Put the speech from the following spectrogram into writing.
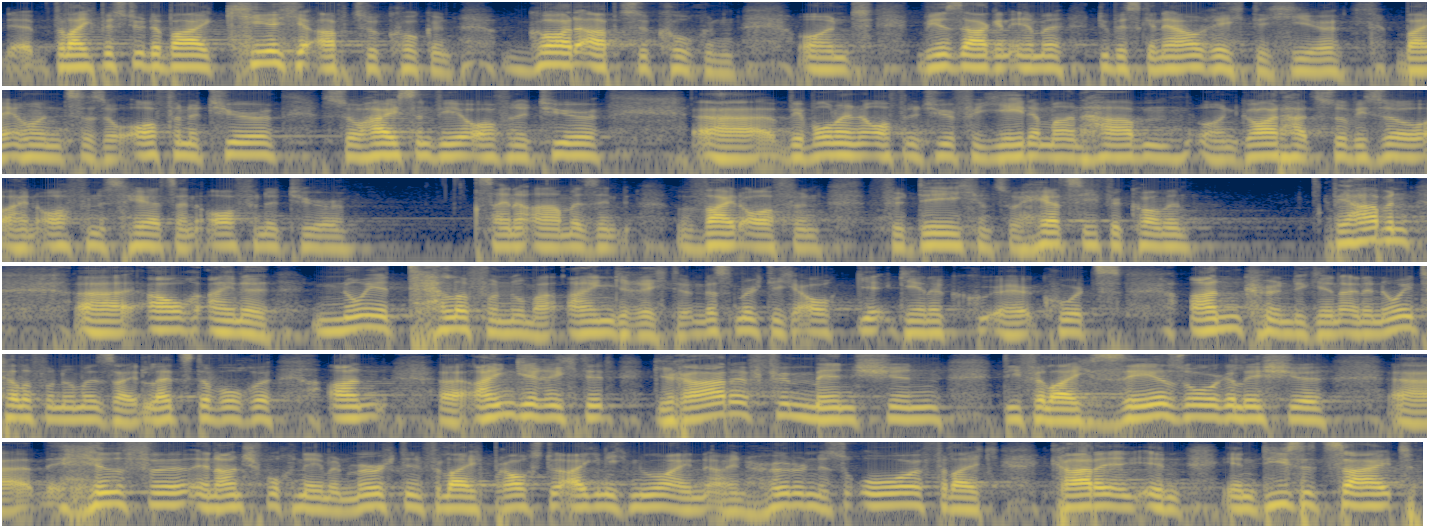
äh, vielleicht bist du dabei, Kirche abzugucken, Gott abzugucken. Und wir sagen immer, du bist genau richtig hier bei uns. Also offene Tür, so heißen wir offene Tür. Äh, wir wollen eine offene Tür für jedermann haben und Gott hat sowieso ein offenes Herz, eine offene Tür. Seine Arme sind weit offen für dich und so herzlich willkommen. Wir haben äh, auch eine neue Telefonnummer eingerichtet und das möchte ich auch ge gerne äh, kurz ankündigen. Eine neue Telefonnummer seit letzter Woche an, äh, eingerichtet, gerade für Menschen, die vielleicht sehr sorgerliche äh, Hilfe in Anspruch nehmen möchten. Vielleicht brauchst du eigentlich nur ein, ein hörendes Ohr, vielleicht gerade in, in dieser Zeit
